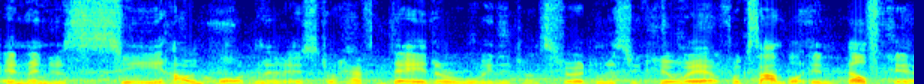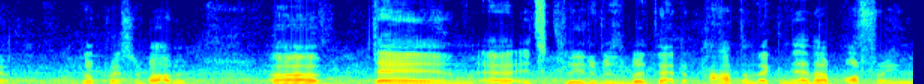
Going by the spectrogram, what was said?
And when you see how important it is to have data really transferred in a secure way, for example, in healthcare, no question about it, uh, then uh, it's clearly visible that a partner like NetApp offering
